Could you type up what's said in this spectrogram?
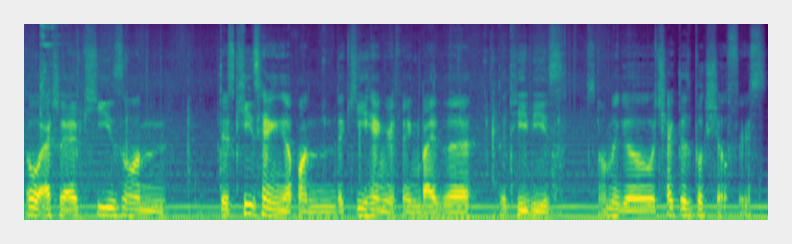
Oh, actually, I have keys on. There's keys hanging up on the key hanger thing by the, the TVs. So I'm gonna go check this bookshelf first.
